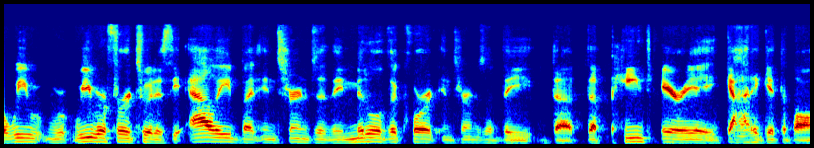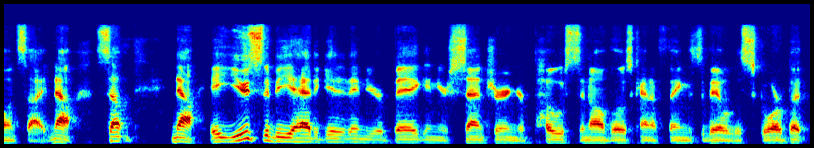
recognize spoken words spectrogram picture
what we we refer to it as the alley, but in terms of the middle of the court, in terms of the the the paint area, you got to get the ball inside. Now, some now, it used to be you had to get it into your big and your center and your posts and all those kind of things to be able to score, but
